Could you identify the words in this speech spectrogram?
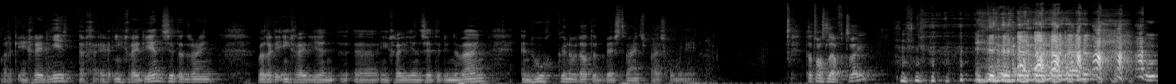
Welke ingrediënten, ingrediënten zitten erin? Welke ingrediënten, eh, ingrediënten zitten er in de wijn? En hoe kunnen we dat het best wijn-spijs combineren? Dat was level 2. hoe,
